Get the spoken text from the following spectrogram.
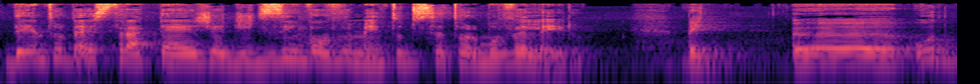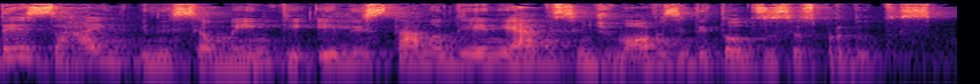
dentro da estratégia de desenvolvimento do setor moveleiro? Bem, Uh, o design, inicialmente, ele está no DNA do Sindimóveis e de todos os seus produtos.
